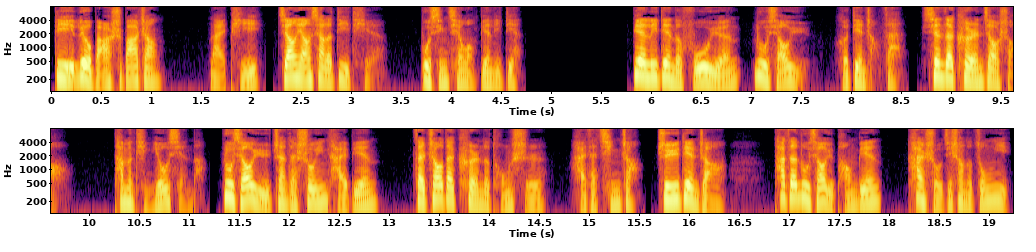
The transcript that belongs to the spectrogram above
第六百二十八章奶皮。江阳下了地铁，步行前往便利店。便利店的服务员陆小雨和店长在。现在客人较少，他们挺悠闲的。陆小雨站在收银台边，在招待客人的同时，还在清账。至于店长，他在陆小雨旁边看手机上的综艺，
